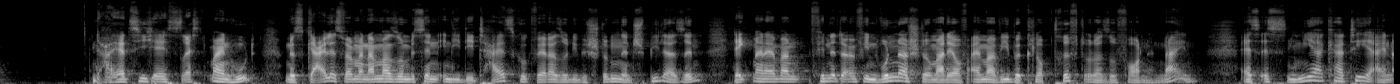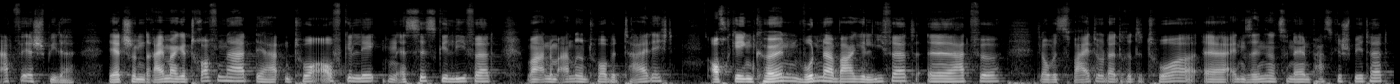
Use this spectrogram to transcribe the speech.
Daher ziehe ich erst recht meinen Hut. Und das Geile ist, wenn man dann mal so ein bisschen in die Details guckt, wer da so die bestimmenden Spieler sind, denkt man ja, man findet da irgendwie einen Wunderstürmer, der auf einmal wie bekloppt trifft oder so vorne. Nein, es ist Nia KT, ein Abwehrspieler, der jetzt schon dreimal getroffen hat, der hat ein Tor aufgelegt, einen Assist geliefert, war an einem anderen Tor beteiligt. Auch gegen Köln wunderbar geliefert, äh, hat für, ich glaube, das zweite oder dritte Tor äh, einen sensationellen Pass gespielt hat.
